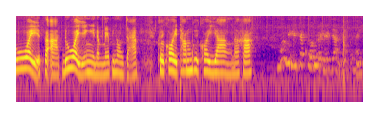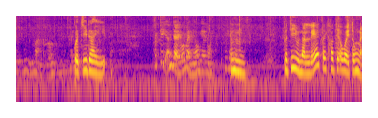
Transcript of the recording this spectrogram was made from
ด้วยสะอาดด้วยอย่างงี้นะแม่พี่น้องจ๋าค่อยๆทำค่อยๆย่างนะคะกว่าจีได้ตะกี้อันใหญ่ว่าแบบนี้เอาใหญ่หน่อยอืมก็จีอยู่นั่นแหละแต่เขาจะเอาไว้ตรงไหน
